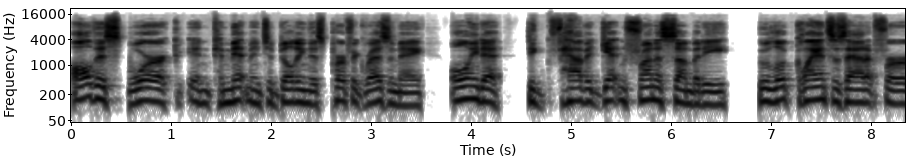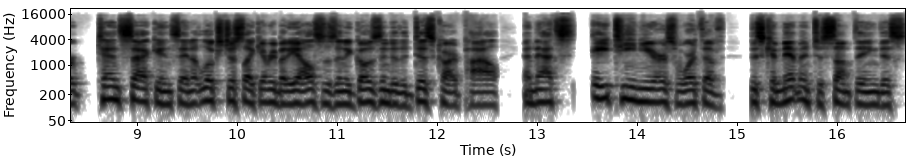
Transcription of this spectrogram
all this work and commitment to building this perfect resume, only to to have it get in front of somebody who look glances at it for 10 seconds and it looks just like everybody else's and it goes into the discard pile. And that's 18 years worth of this commitment to something this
